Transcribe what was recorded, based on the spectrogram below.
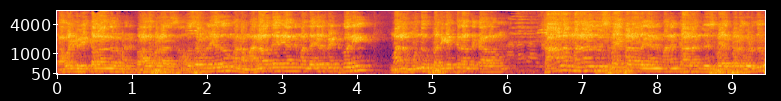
కాబట్టి వికలాంగులు మనం బాధపడాల్సిన అవసరం లేదు. మన మనోధైర్యాన్ని మన దగ్గర పెట్టుకొని మనం ముందుకు పరిగెత్తినంత కాలం కాలం మనల్ని చూసి భయపడాలి కానీ మనం కాలం చూసి భయపడకూడదు.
